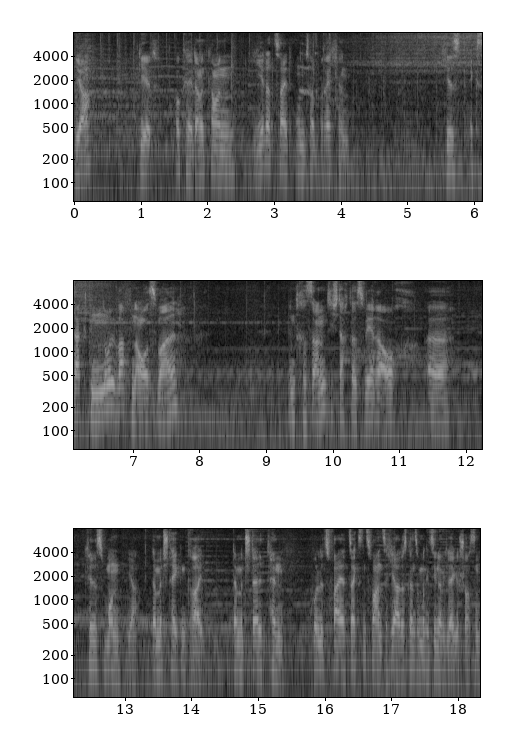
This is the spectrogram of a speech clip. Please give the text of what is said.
ja. Geht. Okay, damit kann man jederzeit unterbrechen. Hier ist exakt null Waffenauswahl. Interessant. Ich dachte, das wäre auch äh, Kills 1. Ja, Damage Taken 3. Damage Dealt 10. Bullets Fired 26. Ja, das ganze Magazin habe ich leer geschossen.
